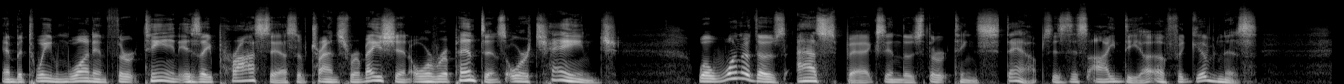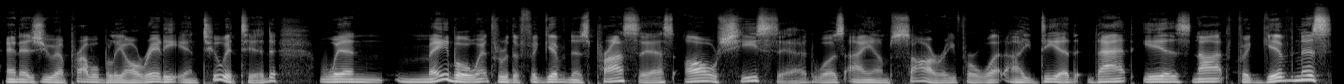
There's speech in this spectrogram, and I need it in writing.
And between 1 and 13 is a process of transformation or repentance or change. Well, one of those aspects in those 13 steps is this idea of forgiveness. And as you have probably already intuited, when Mabel went through the forgiveness process, all she said was, I am sorry for what I did. That is not forgiveness.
